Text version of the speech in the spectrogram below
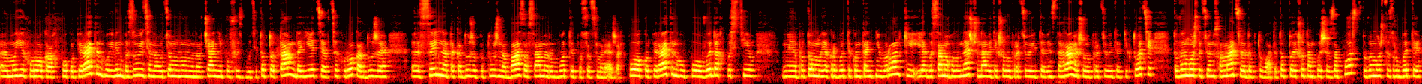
е, моїх уроках по копірайтингу, і він базується на цьому моєму навчанні по Фейсбуці. Тобто там дається в цих уроках дуже е, сильна, така дуже потужна база саме роботи по соцмережах, по копірайтингу, по видах постів. По тому, як робити контентні воронки, і якби саме головне, що навіть якщо ви працюєте в Інстаграмі, якщо ви працюєте в Тіктоці, то ви можете цю інформацію адаптувати. Тобто, якщо там пише за пост, то ви можете зробити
